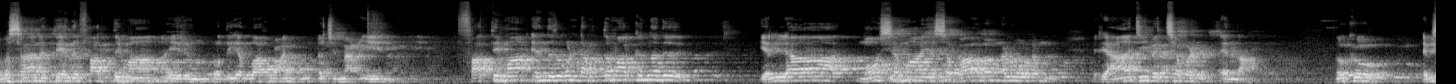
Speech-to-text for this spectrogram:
അവസാനത്തേത് ഫാത്തിമ ആയിരുന്നു റതിയല്ലാഹു അജ്മഈൻ. ഫാത്തിമ എന്നതുകൊണ്ട് അർത്ഥമാക്കുന്നത് എല്ലാ മോശമായ സ്വഭാവങ്ങളോടും രാജിവെച്ചവൾ എന്നാണ്. നോക്കൂ നബി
